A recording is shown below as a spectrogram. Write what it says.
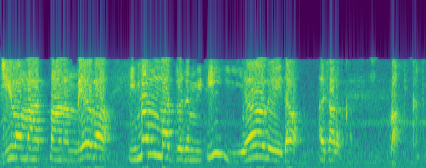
जीवम आत्मान इमम मद्वदमिति यह वेद। ऐसा अलग कर वाक्य खत्म।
